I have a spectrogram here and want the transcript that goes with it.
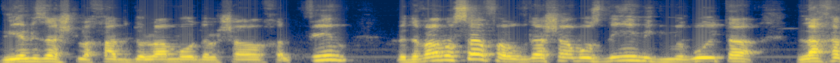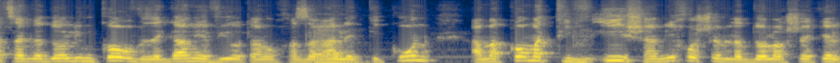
ויהיה לזה השלכה גדולה מאוד על שאר החלפים. ודבר נוסף, העובדה שהמוסדיים יגמרו את הלחץ הגדול למכור, וזה גם יביא אותנו חזרה כן. לתיקון. המקום הטבעי שאני חושב לדולר שקל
